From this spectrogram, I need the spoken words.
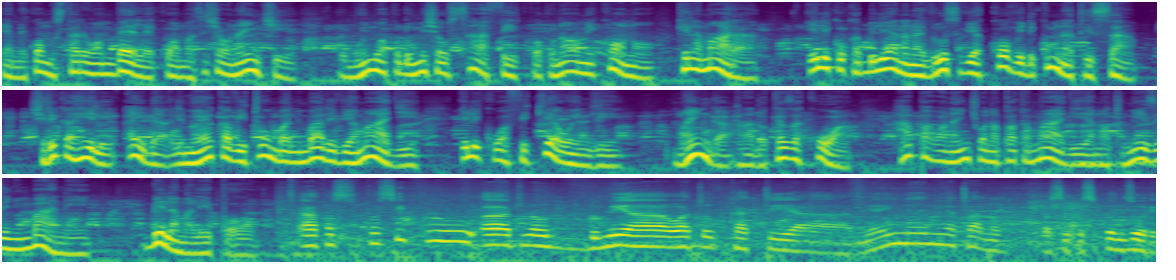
yamekuwa mstari wa mbele kuhamasisha wananchi umuhimu wa kudumisha usafi kwa kunawa mikono kila mara ili kukabiliana na virusi vya COVID-19. Shirika hili aidha limeweka vituo mbalimbali vya maji ili kuwafikia wengi. Mainga anadokeza kuwa hapa wananchi wanapata maji ya matumizi nyumbani bila malipo. Uh, kwa, siku uh, tunahudumia watu kati ya 400 500 kwa siku, siku nzuri.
